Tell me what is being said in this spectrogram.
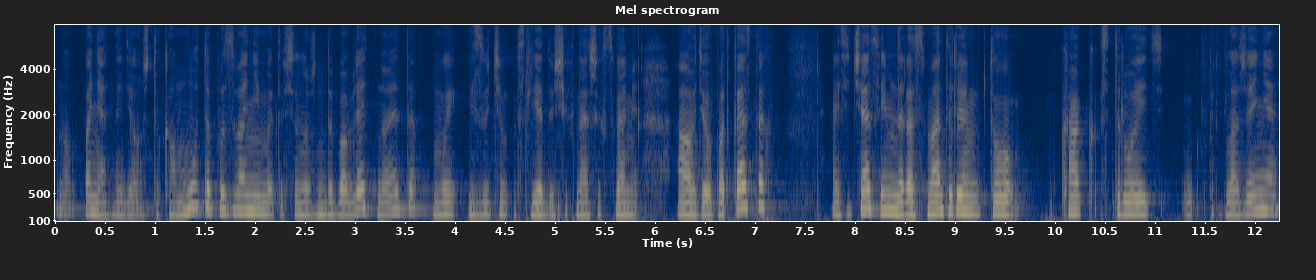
Ну, понятное дело, что кому-то позвоним, это все нужно добавлять, но это мы изучим в следующих наших с вами аудиоподкастах. А сейчас именно рассматриваем то, как строить предложение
